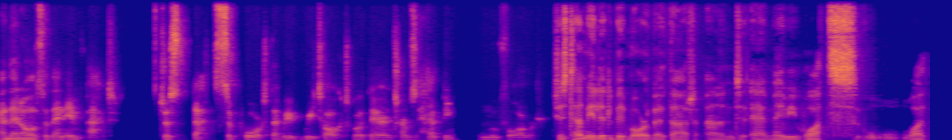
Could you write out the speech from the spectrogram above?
And then also then impact, just that support that we, we talked about there in terms of helping move forward. Just tell me a little bit more about that, and uh, maybe what's what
